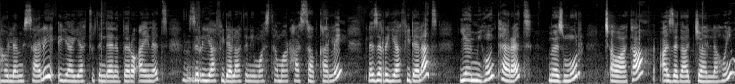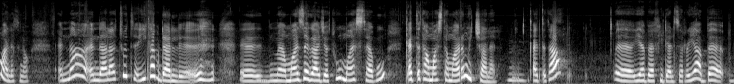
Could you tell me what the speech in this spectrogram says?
አሁን ለምሳሌ እያያችሁት እንደነበረው አይነት ዝርያ ፊደላትን የማስተማር ሀሳብ ካለኝ ለዝርያ ፊደላት የሚሆን ተረት፣ መዝሙር፣ ጨዋታ አዘጋጃለሁኝ ማለት ነው። እና እንዳላችሁት ይከብዳል ማዘጋጀቱ፣ ማሰቡ። ቀጥታ ማስተማርም ይቻላል። ቀጥታ የበ ፊደል ዝርያ በቡ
